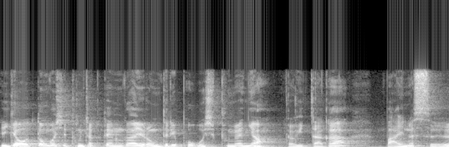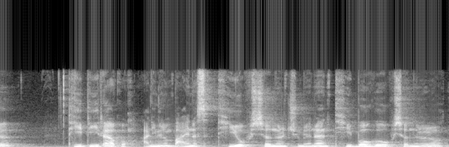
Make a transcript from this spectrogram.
이게 어떤 것이 동작되는가 여러분들이 보고 싶으면요. 여기다가 마이너스 dd라고 아니면 마이너스 d 옵션을 주면은 디버그 옵션으로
